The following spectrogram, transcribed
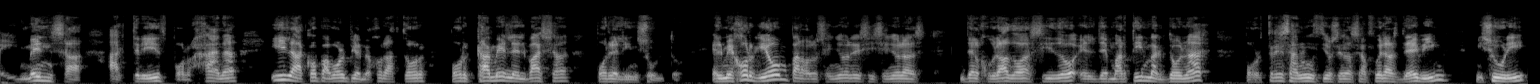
la inmensa actriz por Hannah, y la Copa Volpi, el mejor actor, por Kamel El Basha, por El Insulto. El mejor guion para los señores y señoras del jurado ha sido el de Martín McDonagh, por tres anuncios en las afueras de Ebbing, Missouri,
